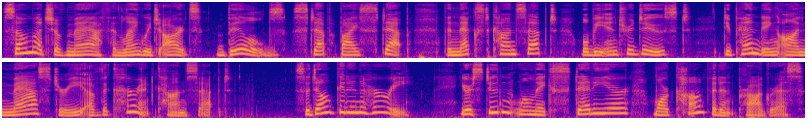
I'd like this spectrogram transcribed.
So much of math and language arts builds step by step. The next concept will be introduced depending on mastery of the current concept. So don't get in a hurry. Your student will make steadier, more confident progress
